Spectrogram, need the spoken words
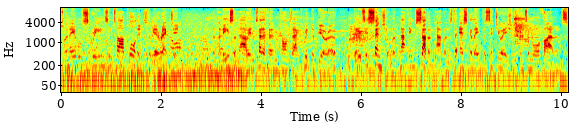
to enable screens and tarpaulins to be erected. The police are now in telephone contact with the Bureau, but it's essential that nothing sudden happens to escalate the situation into more violence.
